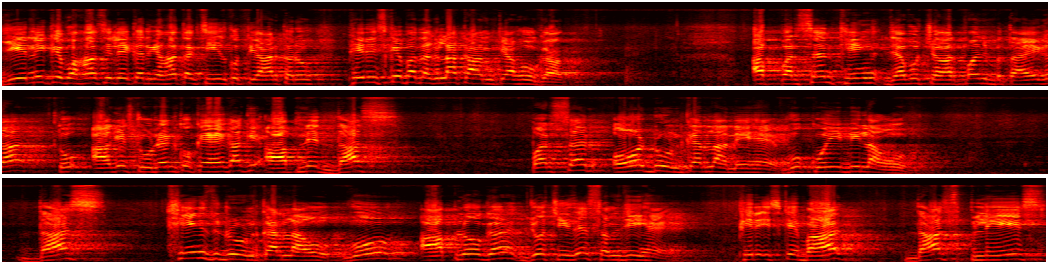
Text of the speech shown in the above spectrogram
ये नहीं कि वहाँ से लेकर यहाँ तक चीज़ को तैयार करो। फिर इसके बाद अगला काम क्या होगा? अब पर्सन थिंग जब वो चार पाँच बताएगा तो आगे स्टूडेंट को कहेगा कि आपने दस पर्सन और ढूंढ कर लाने हैं, वो कोई भी लाओ। दस थिंग्स ढूंढ कर लाओ, वो आप लोग जो चीज़ें समझी हैं। फिर इसके बाद दस प्लेस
